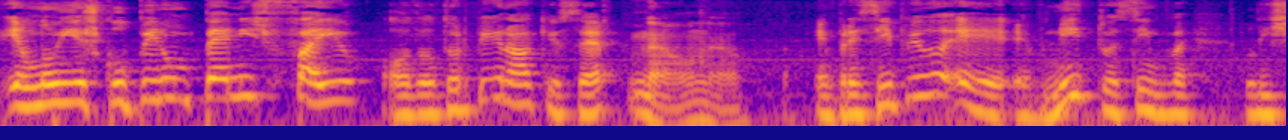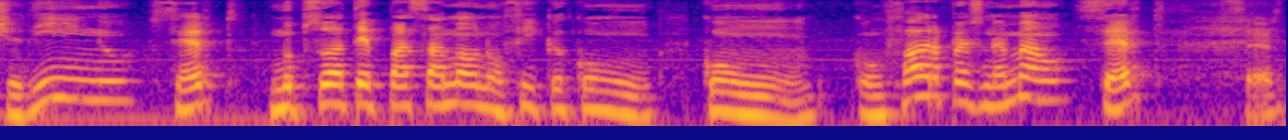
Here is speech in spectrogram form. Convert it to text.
Ele não ia esculpir um pênis feio ao Dr. Pinóquio, certo? Não, não. Em princípio é, é bonito, assim, lixadinho, certo? Uma pessoa até passa a mão, não fica com, com, com farpas na mão, certo? Certo?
